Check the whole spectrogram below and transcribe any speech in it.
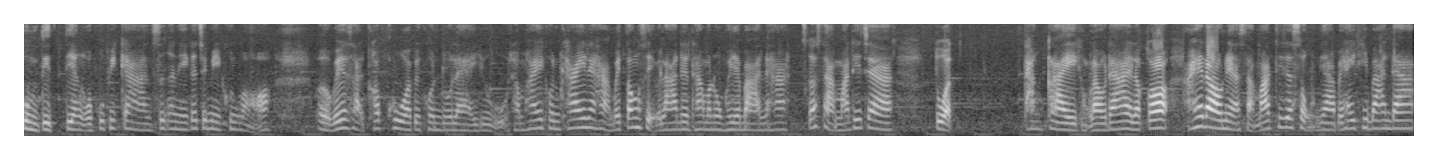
กลุ่มติดเตียงหรือผู้พิการ ซึ่งอันนี้ก็จะมีคุณหมอเวชศาสตร์ครอบครัวเป็นคนดูแลอยู่ทำให้คนไข้เนะคะไม่ต้องเสียเวลาเดินทางมาโรงพยาบาลนะคะก็สามารถที่จะตรวจทางไกลของเราได้ แล้วก็ให้เราเนี่ยสามารถที่จะส่งยาไปให้ที่บ้านได้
